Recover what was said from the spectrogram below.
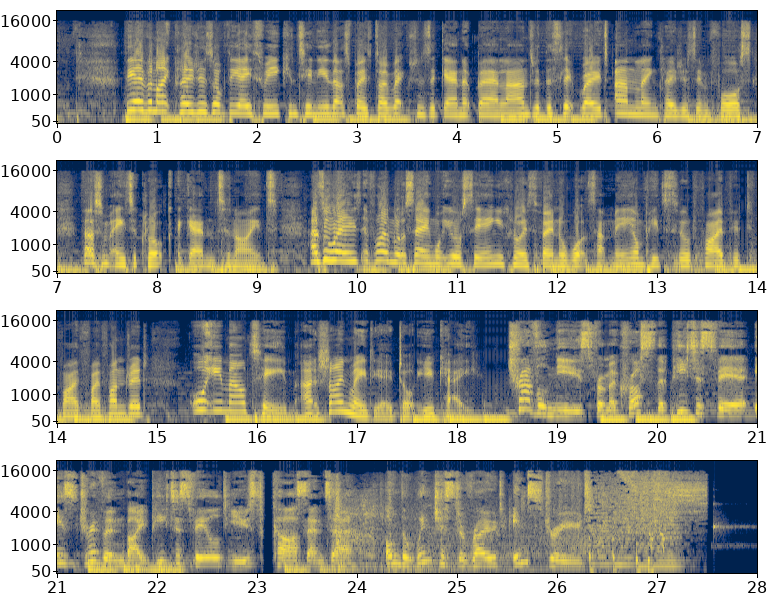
The overnight closures of the A3 continue. That's both directions again at Bearlands with the slip road and lane closures in force. That's from 8 o'clock again tonight. As always, if I'm not saying what you're seeing, you can always phone or WhatsApp me on Petersfield 555 500 or email team at shineradio.uk. Travel news from across the Petersphere is driven by Petersfield Used Car Centre on the Winchester Road in Strood.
